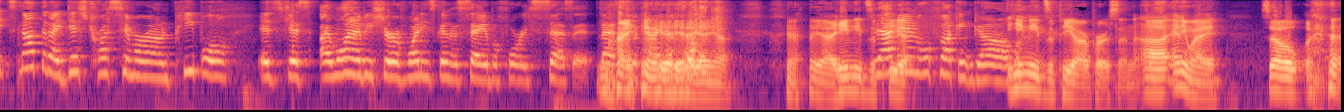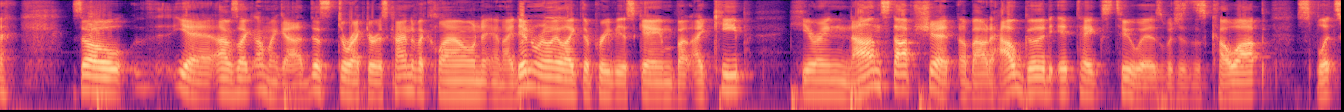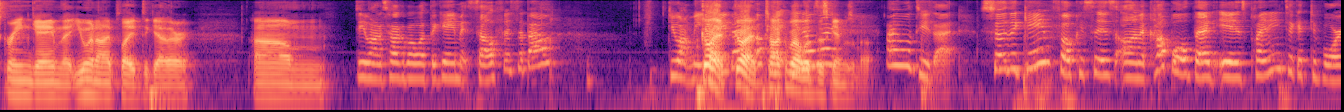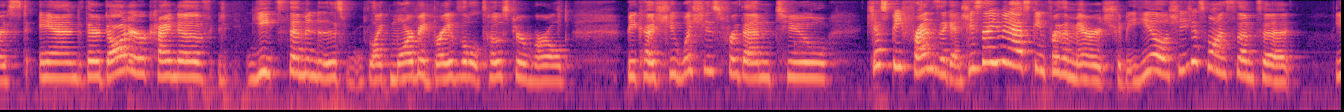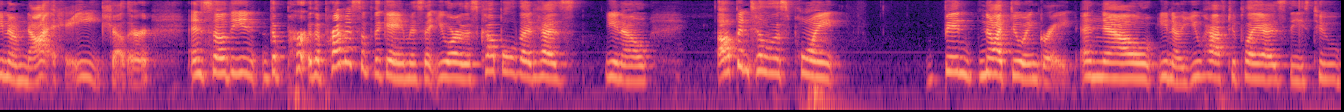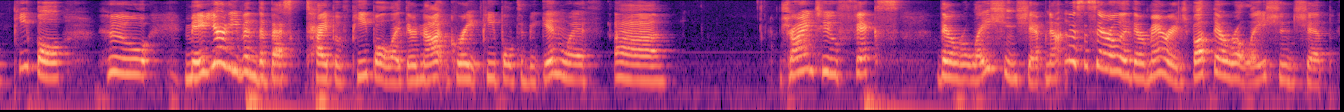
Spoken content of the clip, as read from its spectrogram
It's not that I distrust him around people. It's just I want to be sure of what he's gonna say before he says it. That's Right? the Yeah, kind yeah, of yeah, like, yeah, yeah, yeah. Yeah, he needs a that PR. man will fucking go. he needs a PR person. Uh, anyway, so so yeah, I was like, oh my god, this director is kind of a clown, and I didn't really like the previous game, but I keep hearing nonstop shit about how good It Takes Two is, which is this co-op split screen game that you and I played together. Um, Do you want to talk about what the game itself is about? Do you want me go to ahead, go ahead, Okay, talk you about know what this game is about. I will do that. So the game focuses on a couple that is planning to get divorced, and their daughter kind of yeets them into this like morbid, brave little toaster world because she wishes for them to just be friends again. She's not even asking for the marriage to be healed. She just wants them to, you know, not hate each other. And so the the per, the premise of the game is that you are this couple that has, you know, up until this point been not doing great. And now, you know, you have to play as these two people who maybe aren't even the best type of people. Like they're not great people to begin with. Uh trying to fix their relationship, not necessarily their marriage, but their relationship.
